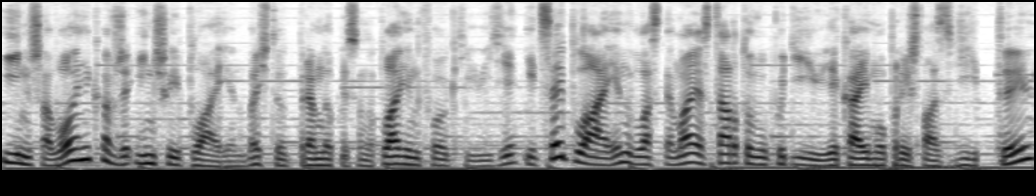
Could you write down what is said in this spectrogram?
інша логіка, вже інший плагін. Бачите, тут прямо написано плагін for activity. І цей плагін, власне, має стартову подію, яка йому прийшла звідти,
